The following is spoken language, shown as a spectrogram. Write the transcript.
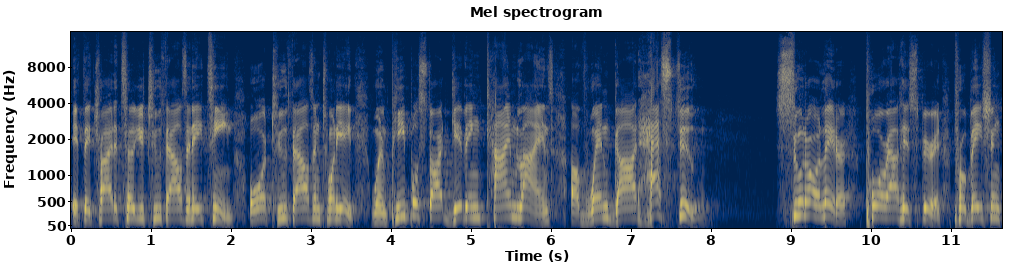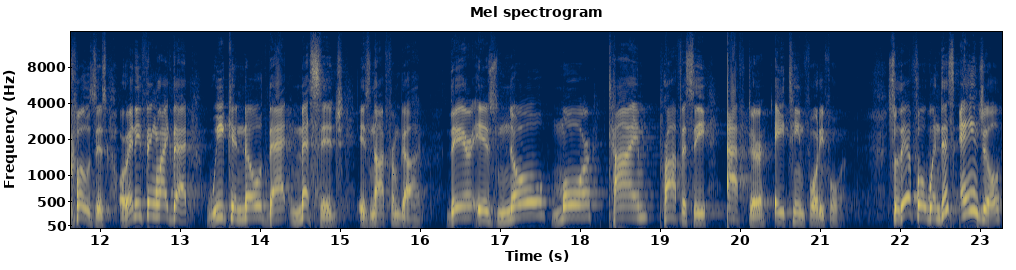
if they try to tell you 2018 or 2028, when people start giving timelines of when God has to, sooner or later pour out his spirit, probation closes, or anything like that, we can know that message is not from God. There is no more time prophecy after 1844. So, therefore, when this angel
